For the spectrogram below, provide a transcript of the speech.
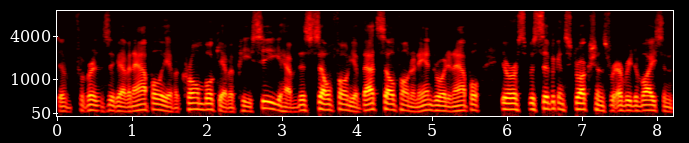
to, for instance, if you have an Apple, you have a Chromebook, you have a PC, you have this cell phone, you have that cell phone, an Android, and Apple. There are specific instructions for every device, and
